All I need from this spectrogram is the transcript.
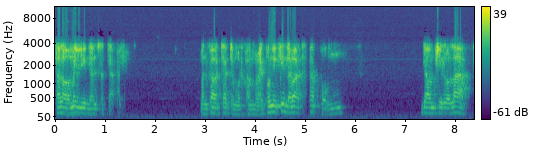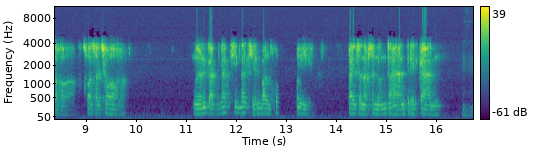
ถ้าเราไม่ยืนยันสัจจะมันก็แทบจะหมดความหมายผมยังคิดเลยว่าถ้าผมยอมชิโรลาบต่อค อสช เหมือนกับนักคิดนักเขียนบางคนที่ไปสนับสนุนทหารเผด็จการอืม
